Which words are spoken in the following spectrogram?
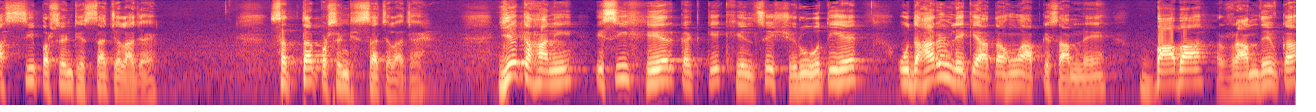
80 परसेंट हिस्सा चला जाए 70 परसेंट हिस्सा चला जाए? ये कहानी इसी हेयर कट के खेल से शुरू होती है। उदाहरण लेके आता हूँ आपके सामने बाबा रामदेव का।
